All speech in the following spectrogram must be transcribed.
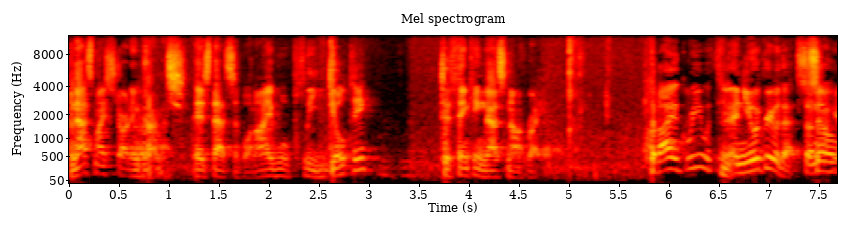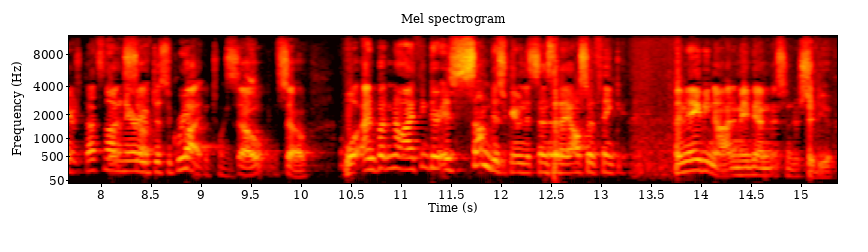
And that's my starting premise. It's that simple. And I will plead guilty to thinking that's not right. But I agree with you. And you agree with that. So, So that's not an area so- of disagreement but- between us. So, so, well, and, but no, I think there is some disagreement in the sense that I also think, and maybe not, and maybe I misunderstood you.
